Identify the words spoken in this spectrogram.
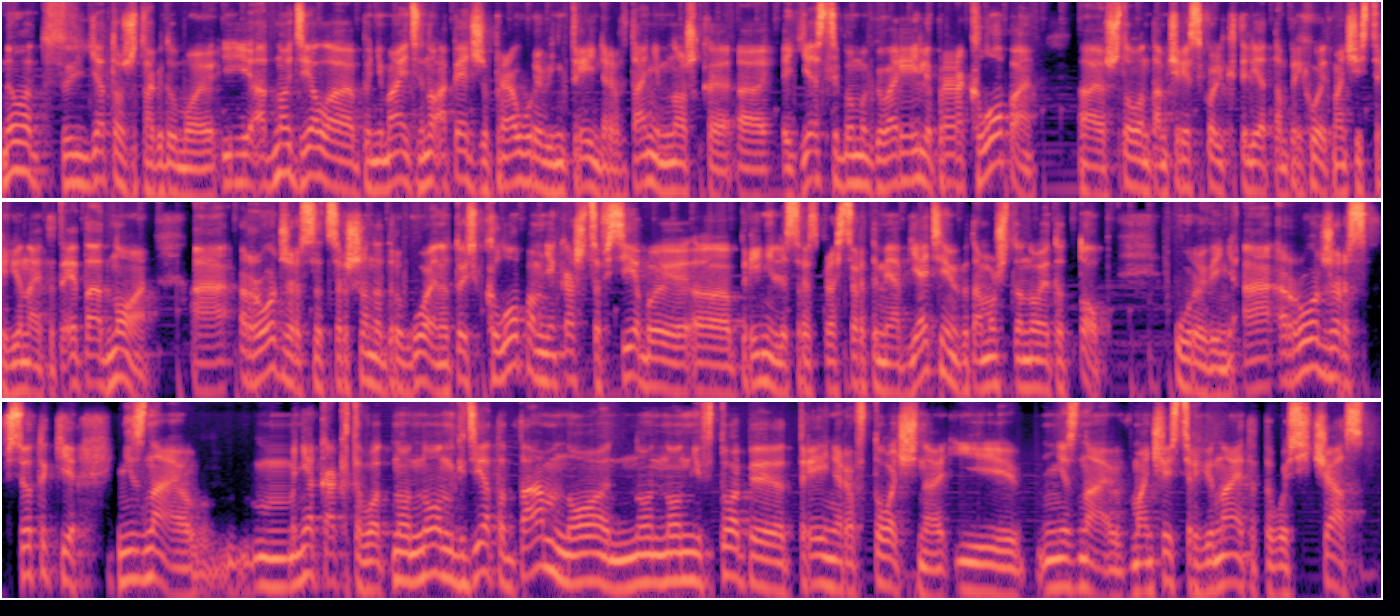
Ну вот, я тоже так думаю. И одно дело, понимаете, ну опять же про уровень тренеров, да, немножко. Э, если бы мы говорили про Клопа, что он там через сколько-то лет там приходит в Манчестер Юнайтед, это одно. А Роджерс это совершенно другое. Ну, то есть Клопа, мне кажется, все бы э, приняли с распростертыми объятиями, потому что, ну, это топ уровень. А Роджерс все-таки, не знаю, мне как-то вот, ну, ну он где-то там, но, но, но он не в топе тренеров точно. И, не знаю, в Манчестер Юнайтед его сейчас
